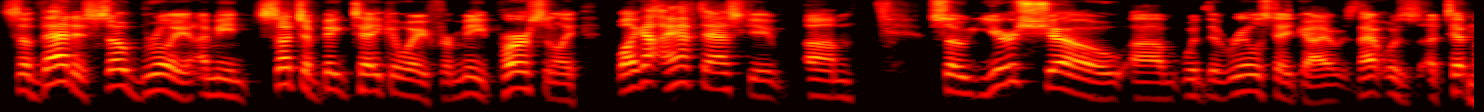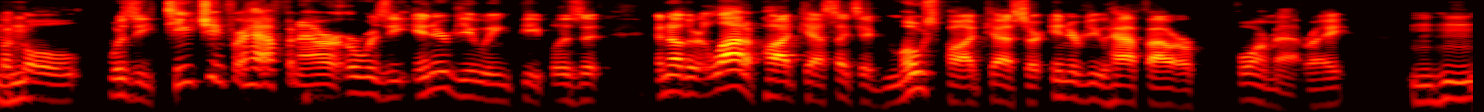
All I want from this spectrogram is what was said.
so that is so brilliant. I mean, such a big takeaway for me personally. Well, I got I have to ask you, um, so your show um, with the real estate guy was that was a typical was he teaching for half an hour or was he interviewing people? Is it another a lot of podcasts, I'd say most podcasts are interview half hour format, right? hmm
